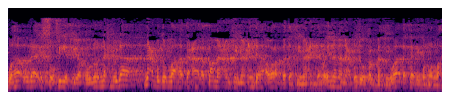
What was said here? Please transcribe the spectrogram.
وهؤلاء الصوفية يقولون نحن لا نعبد الله تعالى طمعا فيما عنده أو رهبة فيما عنده وإنما نعبده حبا فيه. وهذا كذب والله.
